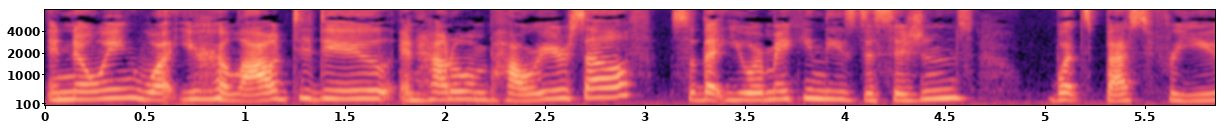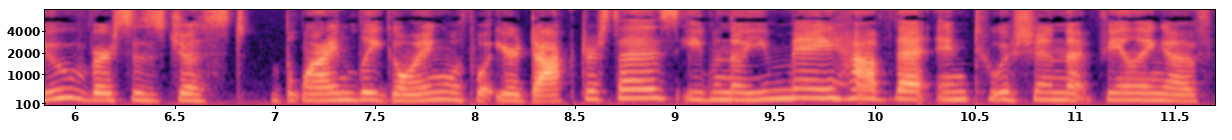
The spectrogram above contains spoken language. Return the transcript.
in knowing what you're allowed to do and how to empower yourself so that you are making these decisions what's best for you versus just blindly going with what your doctor says, even though you may have that intuition, that feeling of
